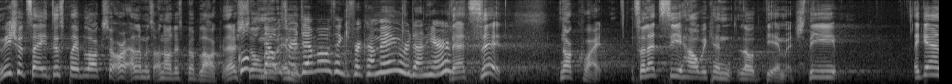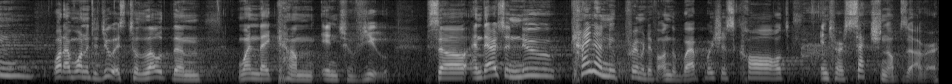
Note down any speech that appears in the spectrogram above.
we should say display blocks or elements are not display block. There's cool. still no that was our demo. Thank you for coming. We're done here. That's it. Not quite. So let's see how we can load the image. The, again, what I wanted to do is to load them when they come into view. So, and there's a new, kind of new primitive on the web, which is called intersection observer,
